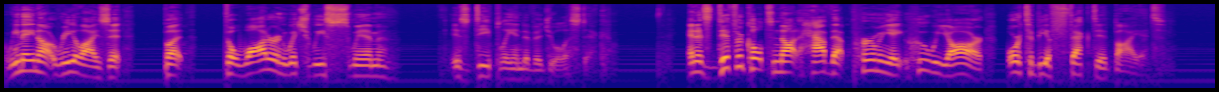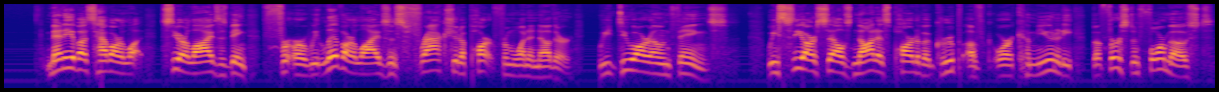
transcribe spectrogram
We may not realize it, but the water in which we swim is deeply individualistic. And it's difficult to not have that permeate who we are or to be affected by it. Many of us have our see our lives as being, or we live our lives as fractured apart from one another. We do our own things. We see ourselves not as part of a group of, or a community, but first and foremost,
